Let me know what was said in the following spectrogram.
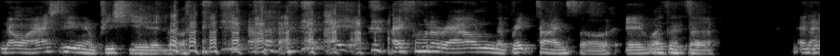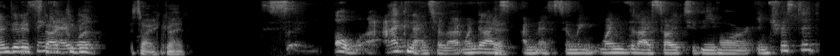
No, I actually didn't appreciate it though. I I fooled around the break time, so it wasn't. Uh, and when I, did it start to was, be? Sorry, go ahead. So, oh, I can answer that. When did I? Yeah. I'm assuming when did I start to be more interested?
